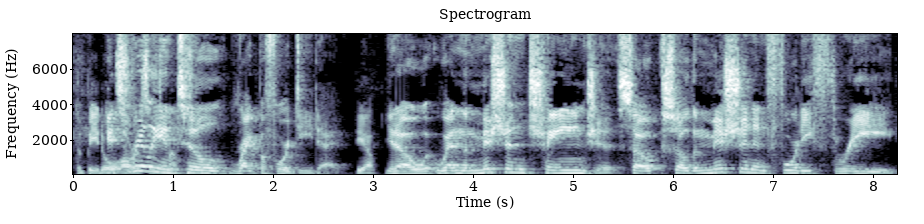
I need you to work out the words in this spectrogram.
to beat all it's really until right before D-Day. Yeah. You know, when the mission changes. So so the mission in 43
